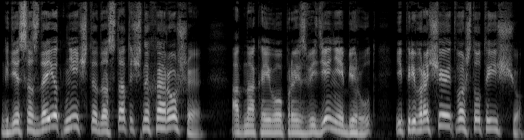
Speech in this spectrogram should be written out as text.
где создает нечто достаточно хорошее, однако его произведения берут и превращают во что-то еще.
